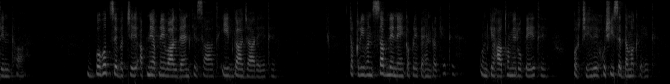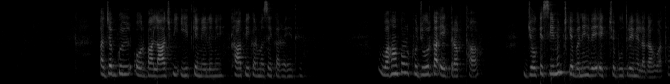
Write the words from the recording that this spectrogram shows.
دن تھا۔ بہت سے بچے اپنے اپنے والدین کے ساتھ عیدگاہ جا رہے تھے۔ تقریباً سب نے نئے کپڑے پہن رکھے تھے۔ ان کے ہاتھوں میں روپے تھے اور چہرے خوشی سے دمک رہے تھے۔ عجب گل اور بالاج بھی عید کے میلے میں کھا پی کر مزے کر رہے تھے۔ وہاں پر کھجور کا ایک درخت تھا جو کہ سیمنٹ کے بنے ہوئے ایک چبوترے میں لگا ہوا تھا،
